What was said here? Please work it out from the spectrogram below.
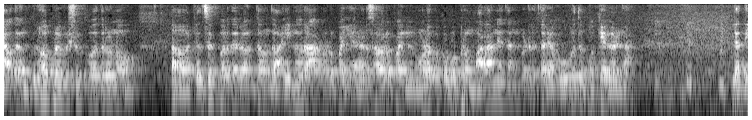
ಯಾವುದೇ ಒಂದು ಗೃಹ ಪ್ರವೇಶಕ್ಕೆ ಹೋದ್ರೂ ಕೆಲಸಕ್ಕೆ ಬರ್ದೇ ಇರುವಂಥ ಒಂದು ಐನೂರು, ಆರುನೂರು ರೂಪಾಯಿ, ಎರಡು ಸಾವಿರ ರೂಪಾಯಿ ನೀವು ನೋಡಬೇಕು. ಒಬ್ಬೊಬ್ರು ಮರನೇ ತಂದ್ಬಿಟ್ಟಿರ್ತಾರೆ ಹೂವುದು, ಬೊಕ್ಕೆಗಳನ್ನ. ಅದು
